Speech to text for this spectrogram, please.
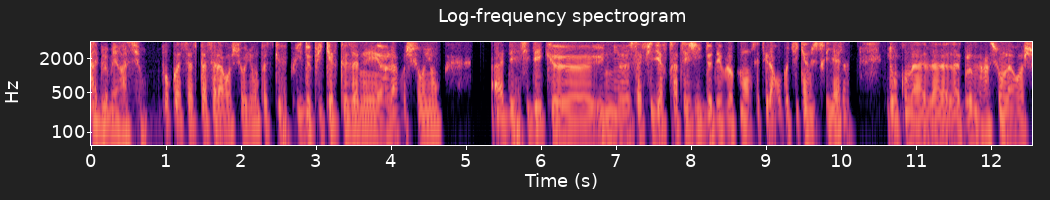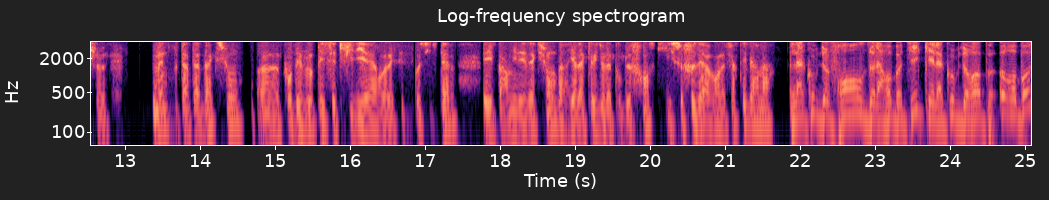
agglomération pourquoi ça se passe à La Roche-sur-Yon? Parce que depuis, quelques années, euh, La Roche-sur-Yon a décidé que une, sa filière stratégique de développement, c'était la robotique industrielle. Donc on a l'agglomération de La Roche euh, mène tout un tas d'actions euh, pour développer cette filière et cet écosystème. Et parmi les actions, bah, il y a l'accueil de la Coupe de France qui se faisait avant la Ferté-Bernard. La Coupe de France de la robotique et la Coupe d'Europe Eurobot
